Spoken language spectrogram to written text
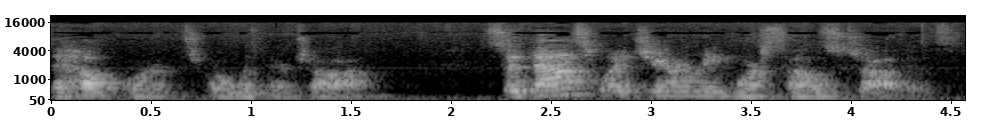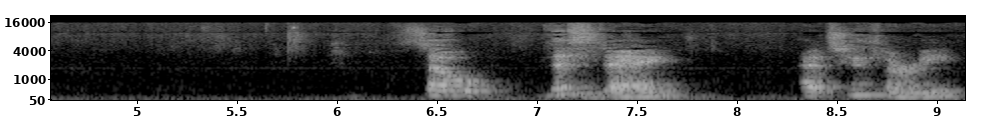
to help Border Patrol with their job. So that's what Jeremy Morcell's job is. So this day at 2.30,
